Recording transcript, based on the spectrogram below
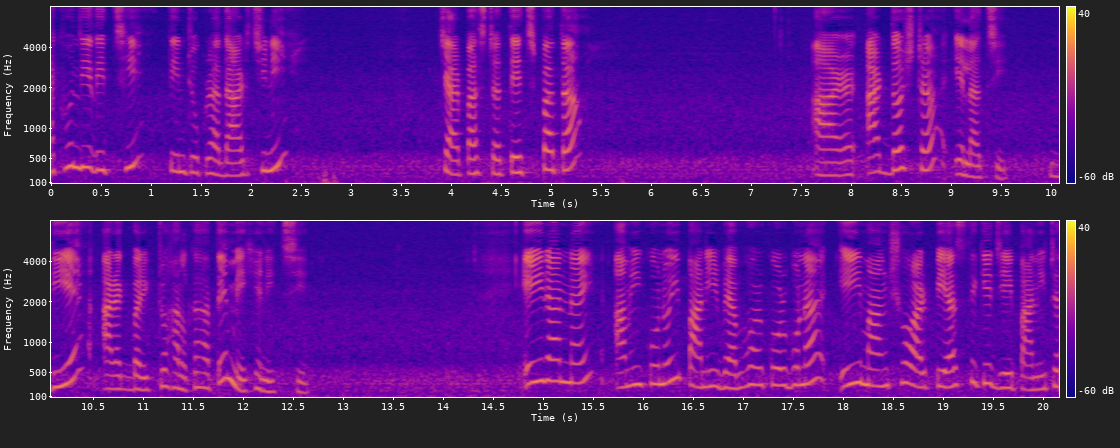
এখন দিয়ে দিচ্ছি তিন টুকরা দারচিনি, চার পাঁচটা তেজপাতা আর আট দশটা এলাচি দিয়ে আরেকবার একটু হালকা হাতে মেখে নিচ্ছি। এই রান্নায় আমি কোনোই পানির ব্যবহার করব না। এই মাংস আর পেঁয়াজ থেকে যে পানিটা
